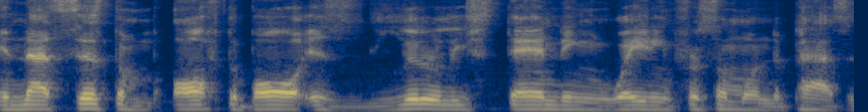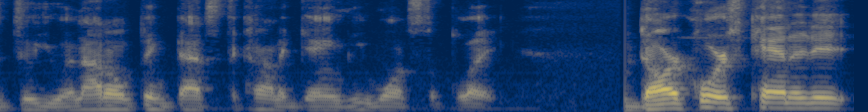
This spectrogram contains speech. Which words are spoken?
in that system off the ball is literally standing waiting for someone to pass it to you. And I don't think that's the kind of game he wants to play. Dark horse candidate,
